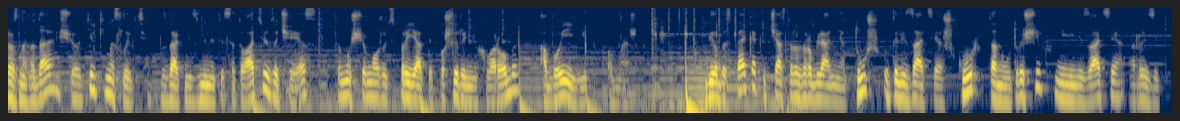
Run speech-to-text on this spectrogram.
раз нагадаю, що тільки мисливці здатні змінити ситуацію за ЧС, тому що можуть сприяти поширенню хвороби або її обмеженню. Біобезпека під час розробляння туш, утилізація шкур та нутрощів, мінімізація ризиків.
